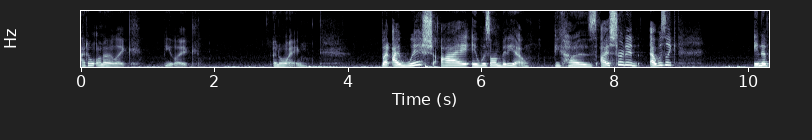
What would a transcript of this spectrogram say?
I don't want to, like, be like annoying. But I wish I, it was on video because I started, I was like in a,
